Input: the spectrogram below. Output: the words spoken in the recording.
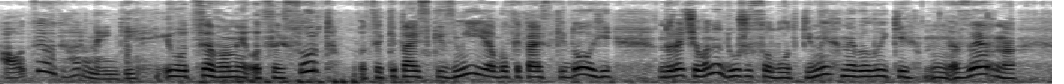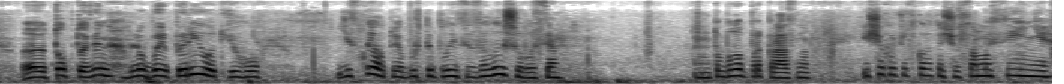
А оце ось гарненький. І оце вони, оцей сорт, оце китайські змії або китайські довгі. До речі, вони дуже солодкі. В них невеликі зерна. Е, Тобто він в будь-який період його їсти, от якби в теплиці залишилося, то було б прекрасно. І ще хочу сказати, що самосійні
